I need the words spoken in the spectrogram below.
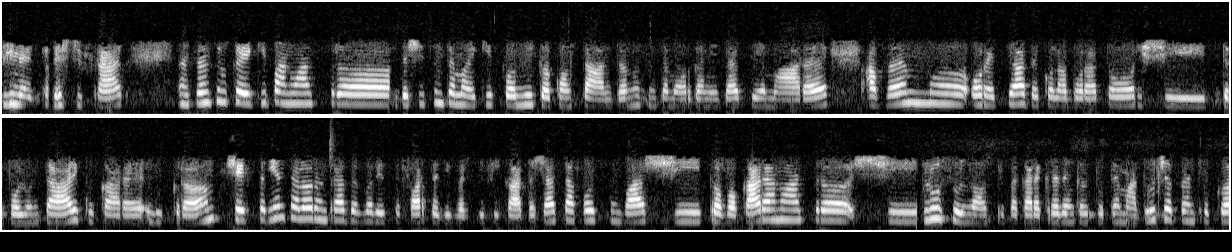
bine descifrat, în sensul că echipa noastră, deși suntem o echipă mică, constantă, nu suntem o organizație mare, avem uh, o rețea de colaboratori și de voluntari cu care lucrăm și experiența lor, într-adevăr, este foarte diversificată și asta a fost cumva și provocarea noastră și plusul nostru pe care credem că îl putem aduce, pentru că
